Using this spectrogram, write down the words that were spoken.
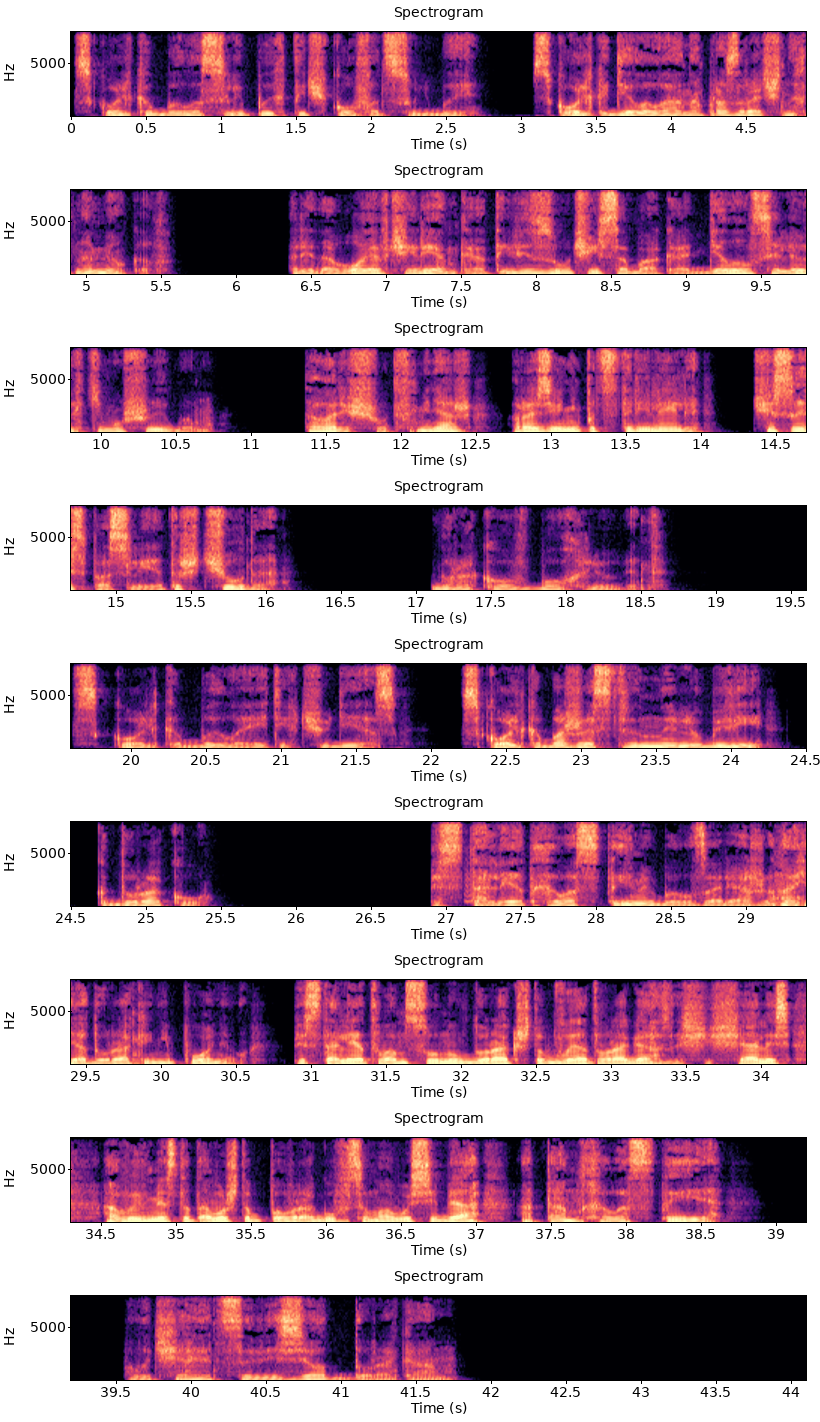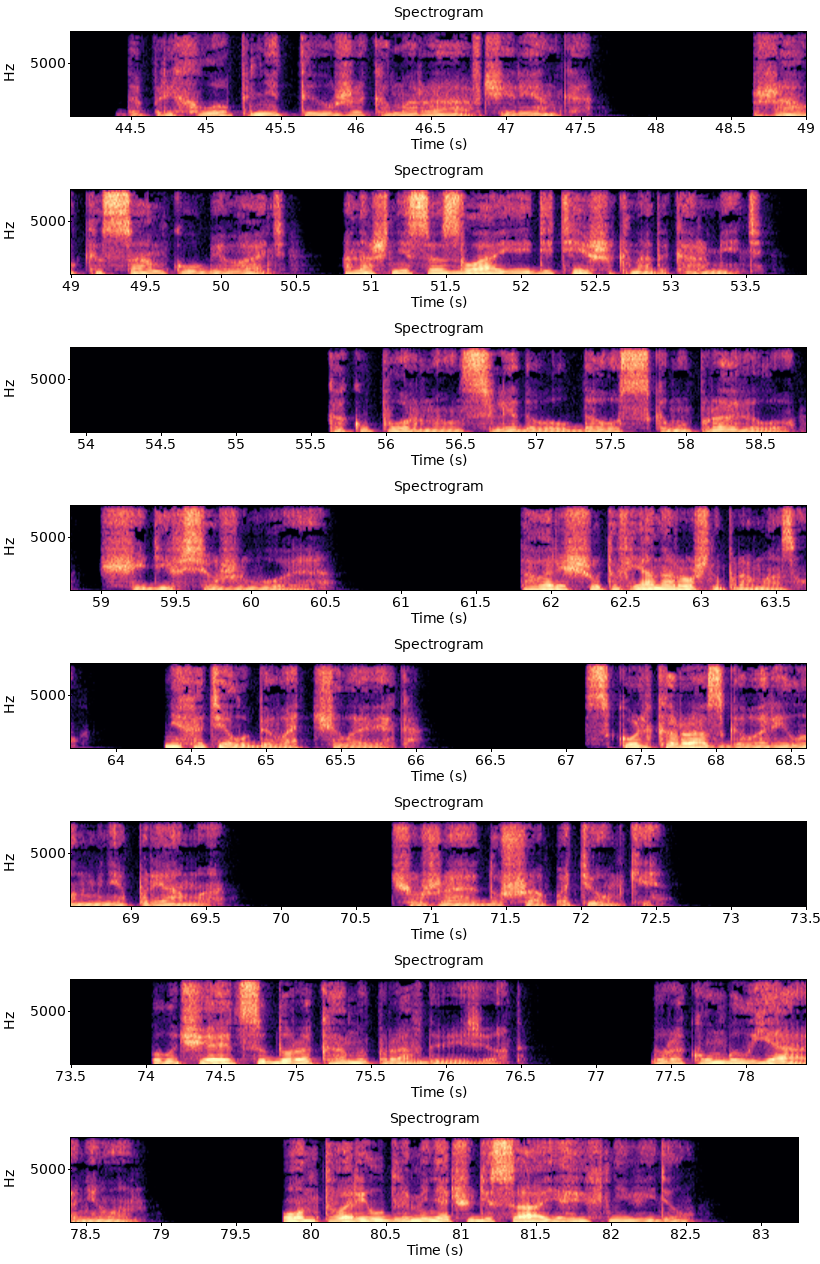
Сколько было слепых тычков от судьбы. Сколько делала она прозрачных намеков. Рядовой Овчаренко, а ты везучий собака, отделался легким ушибом. Товарищ Шутов, меня ж разве не подстрелили? Часы спасли, это ж чудо. Дураков Бог любит. Сколько было этих чудес, сколько божественной любви к дураку. Пистолет холостыми был заряжен, а я, дурак, и не понял — Пистолет вам сунул дурак, чтобы вы от врага защищались, а вы вместо того, чтобы по врагу в самого себя, а там холостые. Получается, везет дуракам. Да прихлопни ты уже комара, Овчаренко. Жалко самку убивать, она ж не со зла, ей детишек надо кормить. Как упорно он следовал даосскому правилу «щади все живое». Товарищ Шутов, я нарочно промазал. Не хотел убивать человека. Сколько раз говорил он мне прямо. Чужая душа потемки. Получается, дуракам и правда везет. Дураком был я, а не он. Он творил для меня чудеса, а я их не видел.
